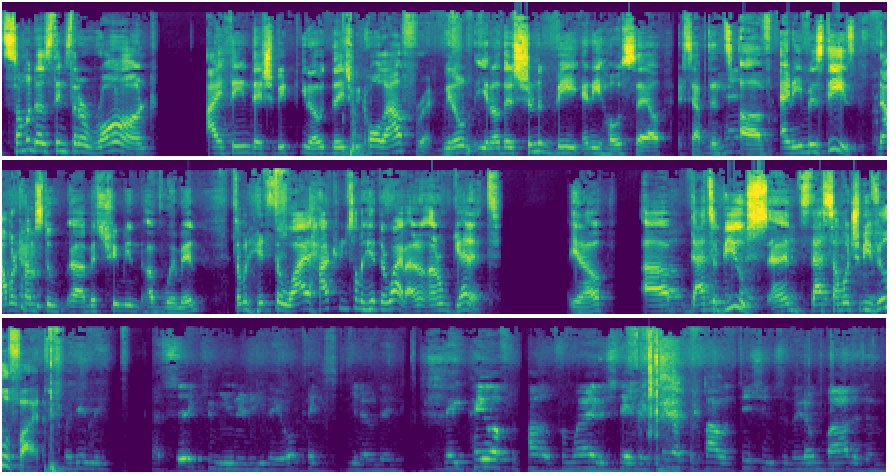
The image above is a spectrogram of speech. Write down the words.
someone does things that are wrong, I think they should be you know they should be called out for it. We don't you know there shouldn't be any wholesale acceptance of any misdeeds. Now when it comes to uh, mistreatment of women, someone hits their wife. How can someone hit their wife? I don't I don't get it. You know. Uh, that's abuse, and that someone should be vilified. But in the Hasidic community, they all take, you know, they they pay off the from what I understand, they pay off the politicians and they don't bother them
